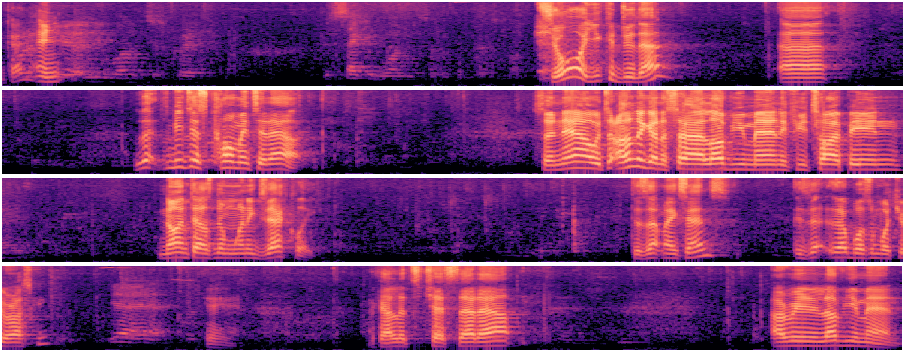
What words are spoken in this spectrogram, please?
Okay? And sure, you could do that. Uh, let me just comment it out. So now it's only going to say I love you, man, if you type in 9001 exactly. Does that make sense? Is that, that wasn't what you were asking? Yeah, yeah. Yeah. Okay, let's test that out. I really love you, man.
